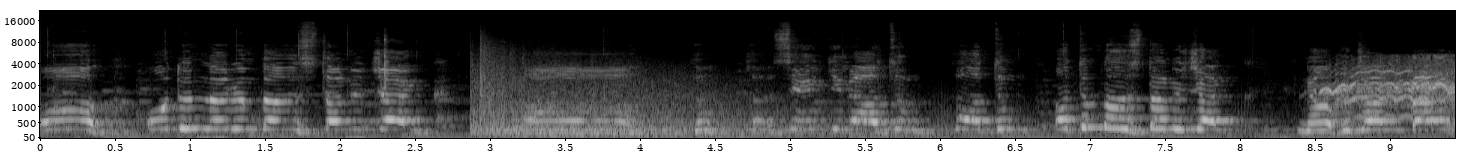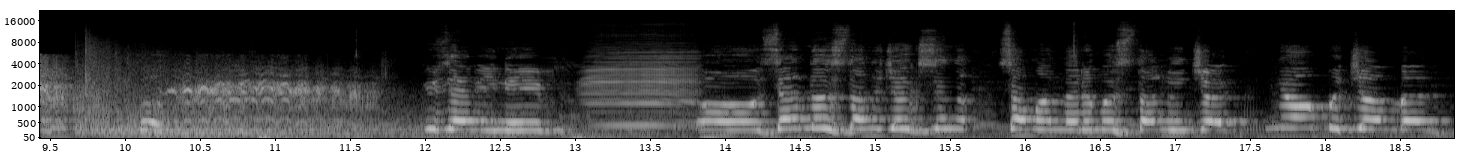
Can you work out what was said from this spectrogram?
Oh. Odunlarım da ıslanacak. Ah, sevgili atım, atım, atım da ıslanacak. Ne yapacağım ben? Güzel ineğim. Oh, sen de ıslanacaksın. Samanlarım ıslanacak. Ne yapacağım ben?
